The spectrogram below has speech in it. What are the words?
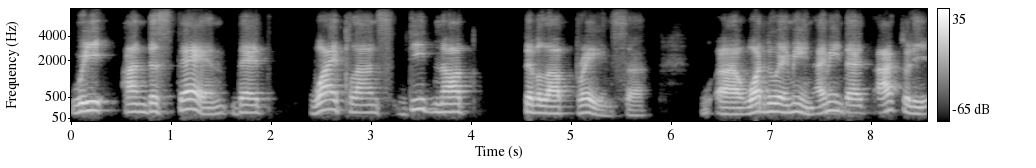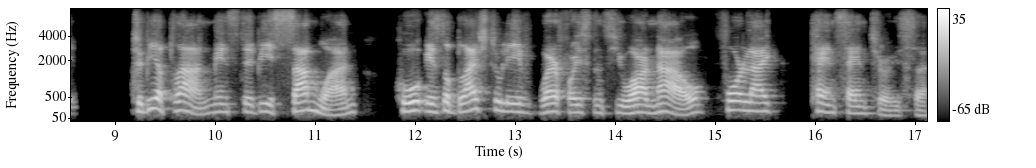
we understand that why plants did not develop brains. Uh, what do I mean? I mean that actually to be a plant means to be someone who is obliged to live where, for instance, you are now for like 10 centuries. Uh,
